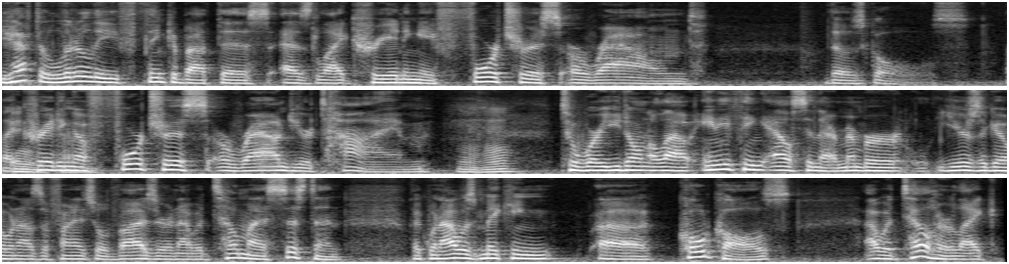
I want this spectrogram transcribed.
You have to literally think about this as like creating a fortress around those goals, like In creating a fortress around your time to where you don't allow anything else in there. I remember years ago when I was a financial advisor and I would tell my assistant, like when I was making uh, cold calls, I would tell her like,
